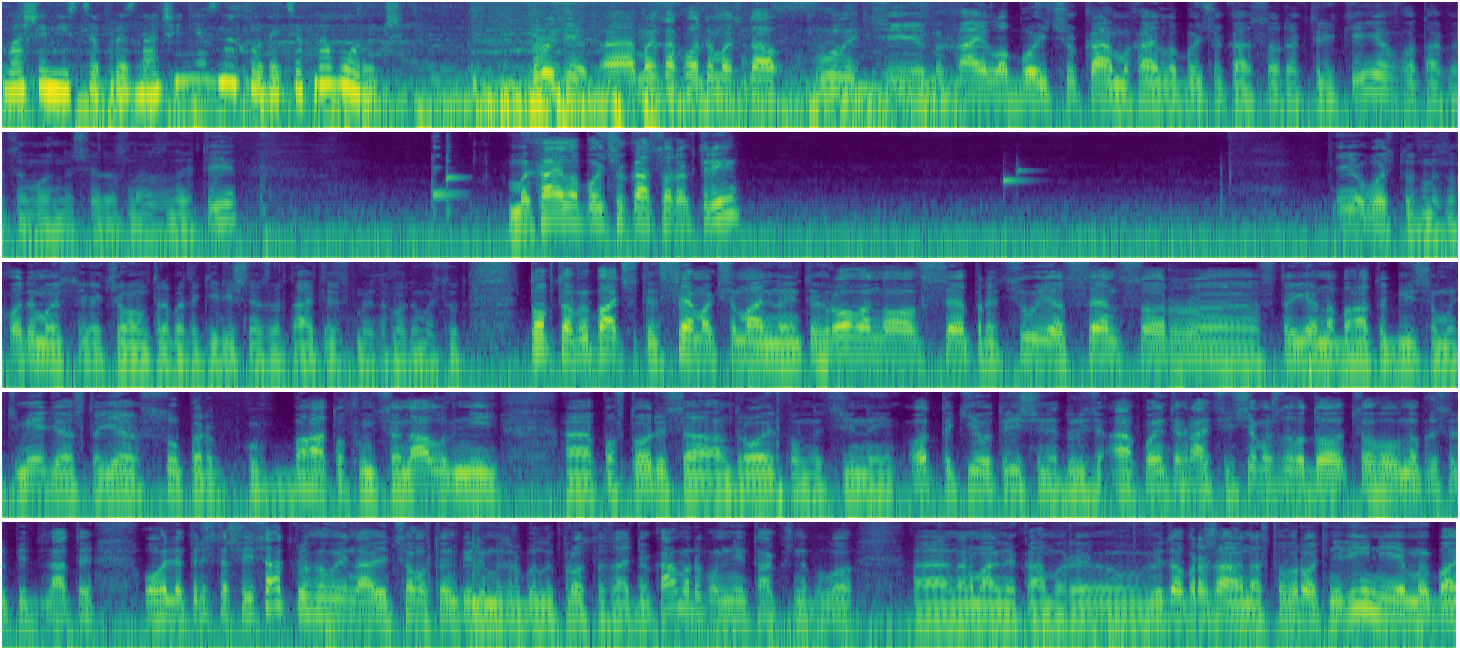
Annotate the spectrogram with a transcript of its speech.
Ваше місце призначення знаходиться праворуч. Друзі, е, ми знаходимося на вулиці Михайла Бойчука. Михайла Бойчука, 43 Київ. Отак оце можна ще раз нас знайти. Михайла Бойчука 43. І ось тут ми знаходимося. Якщо вам треба такі рішення, звертайтесь, ми знаходимося тут. Тобто, ви бачите, все максимально інтегровано, все працює, сенсор е, стає набагато більше мультимедіа, стає супер багато функціоналу в ній. Е, Повторюся, Android повноцінний. От такі от рішення, друзі. А по інтеграції ще можливо до цього на пристрою під'єднати огляд 360 круговий. Навіть в цьому автомобілі ми зробили просто задню камеру, бо в ній також не було е, нормальної камери. Відображає у нас поворотні лінії. Ми бачимо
